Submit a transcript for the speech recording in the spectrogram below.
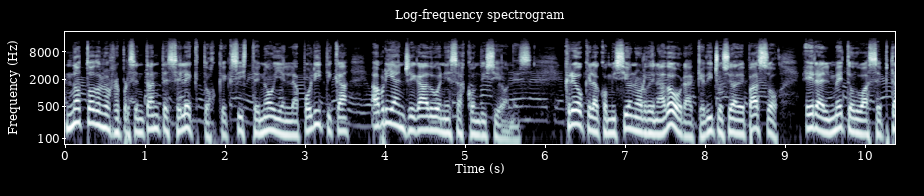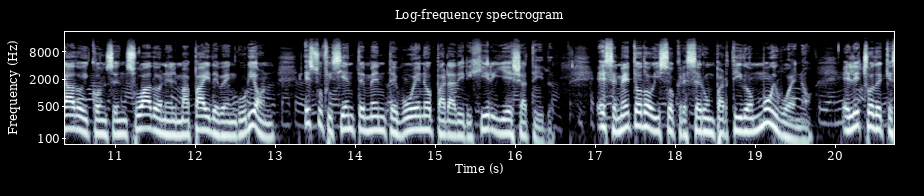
No todos los representantes electos que existen hoy en la política habrían llegado en esas condiciones. Creo que la comisión ordenadora, que dicho sea de paso, era el método aceptado y consensuado en el Mapai de Ben Gurión, es suficientemente bueno para dirigir Yeshatid. Ese método hizo crecer un partido muy bueno. El hecho de que,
